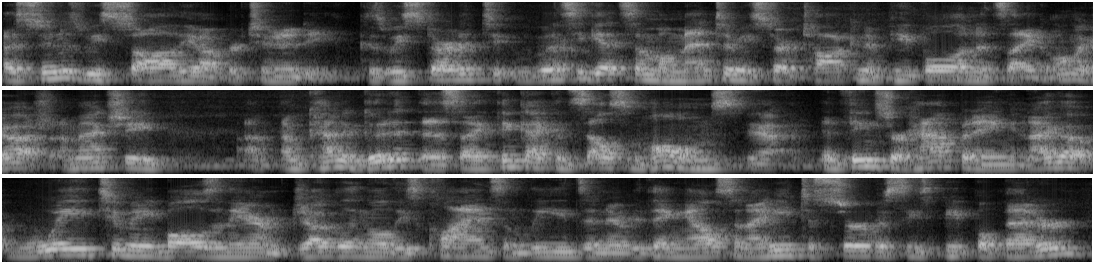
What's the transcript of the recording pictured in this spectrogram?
as soon as we saw the opportunity because we started to once you get some momentum you start talking to people and it's like oh my gosh I'm actually I'm, I'm kind of good at this. I think I can sell some homes Yeah. and things are happening and i got way too many balls in the air. I'm juggling all these clients and leads and everything else and i need to service these people better.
